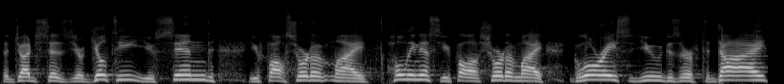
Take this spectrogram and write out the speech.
the judge says, You're guilty, you sinned, you fall short of my holiness, you fall short of my glory, so you deserve to die.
